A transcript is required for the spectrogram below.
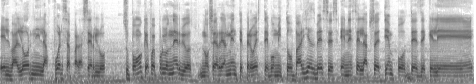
el valor ni la fuerza para hacerlo Supongo que fue por los nervios, no sé realmente, pero este vomitó varias veces en ese lapso de tiempo desde que le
